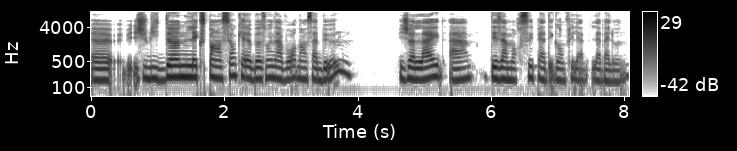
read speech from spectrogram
Euh, je lui donne l'expansion qu'elle a besoin d'avoir dans sa bulle, puis je l'aide à désamorcer puis à dégonfler la, la ballonne.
